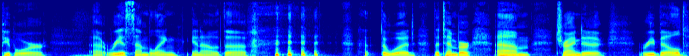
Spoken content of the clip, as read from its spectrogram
people were uh, reassembling, you know, the the wood, the timber, um, trying to rebuild,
